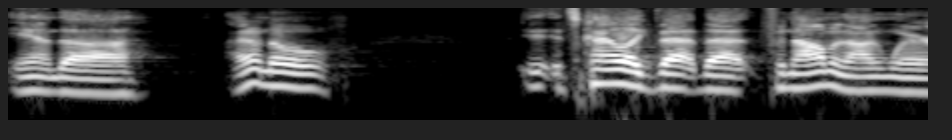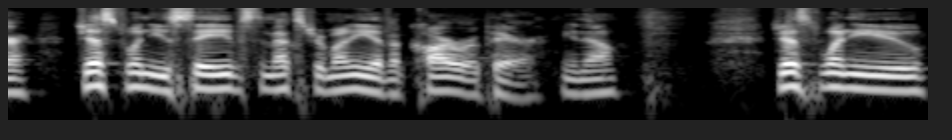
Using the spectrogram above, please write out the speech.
And uh, I don't know, it's kind of like that, that phenomenon where just when you save some extra money, have a car repair, you know? just when you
